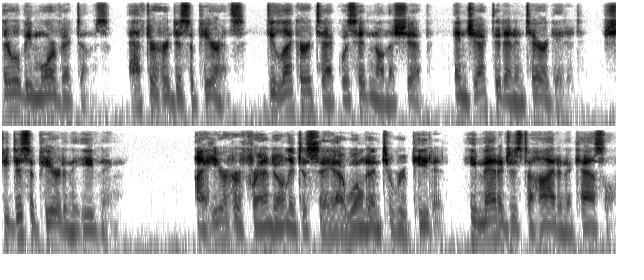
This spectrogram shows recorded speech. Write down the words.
There will be more victims. After her disappearance, Dilek Ertek was hidden on the ship, injected and interrogated. She disappeared in the evening. I hear her friend only to say I won't and to repeat it. He manages to hide in a castle.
